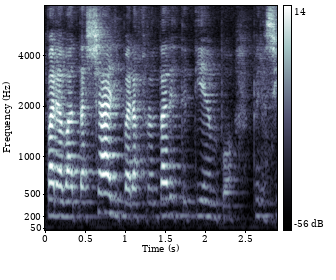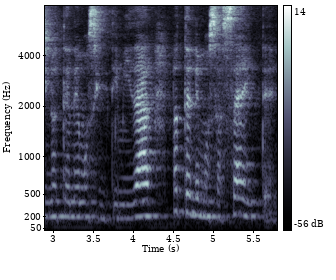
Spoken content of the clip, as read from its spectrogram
para batallar y para afrontar este tiempo, pero si no tenemos intimidad, no tenemos aceite.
